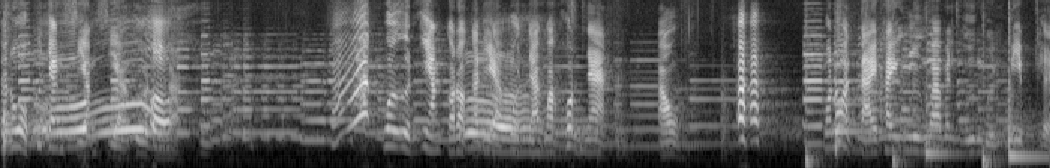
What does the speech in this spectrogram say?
สนุกคือจังเสียงเสียงอื่นนี่นะ กว่าอื่นเอียงกระดอกกระเดียพูดจากมาคนยาก เอา มานอนตายใครอึงลึงว่าเป็นอึงเหมือนปีบแท้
